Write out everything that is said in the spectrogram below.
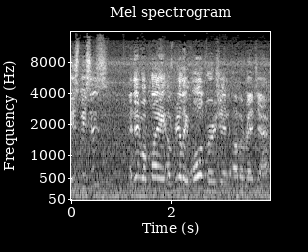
These pieces, and then we'll play a really old version of a Rejang.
